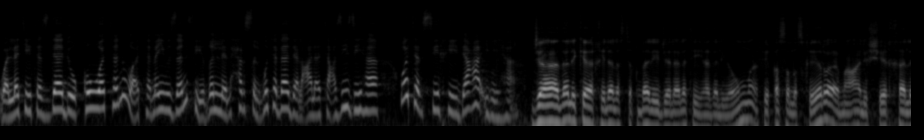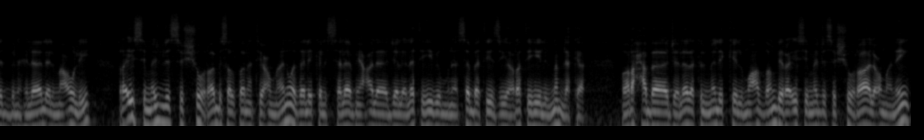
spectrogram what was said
والتي تزداد قوة وتميزا في ظل الحرص المتبادل على تعزيزها وترسيخ دعائمها. جاء ذلك خلال استقبال جلالته هذا اليوم في قصر الصخير معالي الشيخ خالد بن هلال المعولي رئيس مجلس الشورى بسلطنة عمان وذلك للسلام على جلالته بمناسبة زيارته للمملكة. ورحب جلالة الملك المعظم برئيس مجلس الشورى العماني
